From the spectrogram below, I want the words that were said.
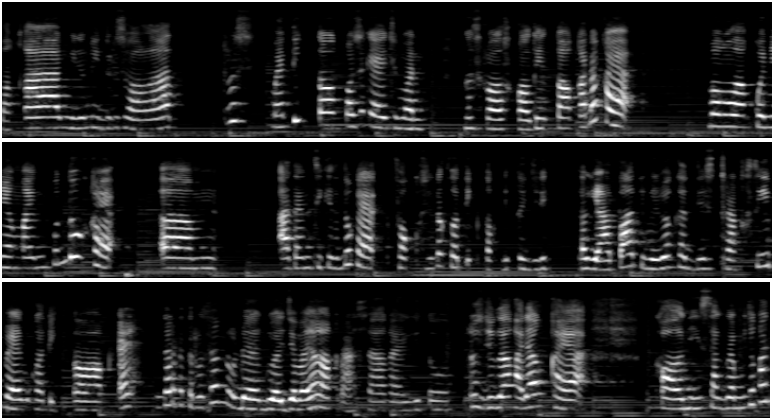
makan, minum, tidur, sholat, terus main TikTok. Maksudnya kayak cuman nge-scroll-scroll TikTok. Karena kayak mau ngelakuin yang lain pun tuh kayak um, atensi kita tuh kayak fokus itu ke TikTok gitu. Jadi lagi apa tiba-tiba ke distraksi pengen buka TikTok. Eh ntar keterusan udah dua jam aja nggak kerasa kayak gitu. Terus juga kadang kayak kalau di Instagram itu kan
